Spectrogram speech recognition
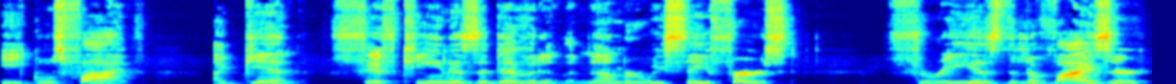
equals 5. Again, 15 is the dividend, the number we say first. 3 is the divisor.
